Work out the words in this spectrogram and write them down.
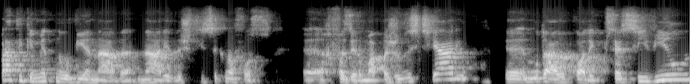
praticamente não havia nada na área da justiça que não fosse uh, refazer o mapa judiciário, mudar o Código de Processo Civil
